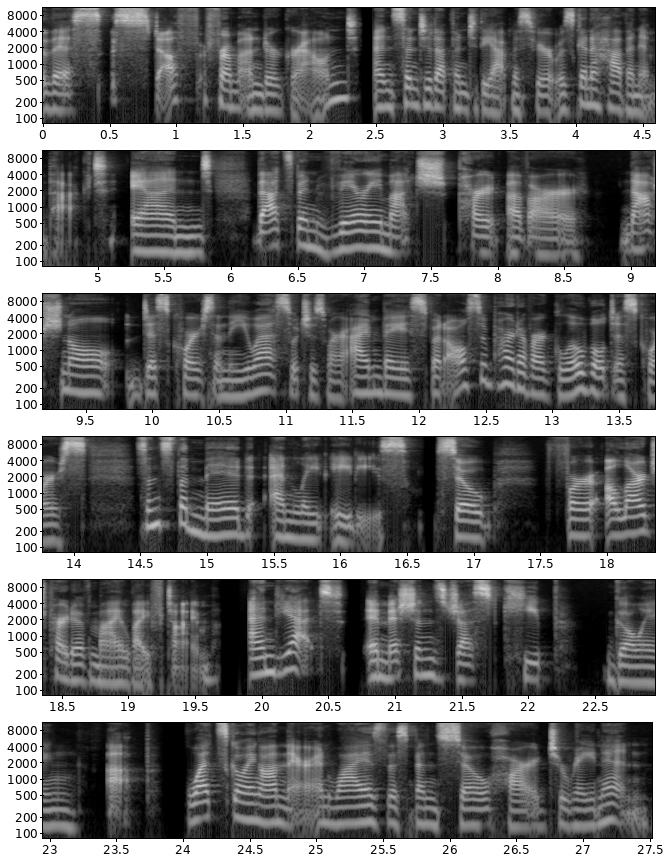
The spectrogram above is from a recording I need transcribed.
this stuff from underground and sent it up into the atmosphere, it was going to have an impact. And that's been very much part of our national discourse in the US, which is where I'm based, but also part of our global discourse since the mid and late 80s. So, for a large part of my lifetime. And yet, emissions just keep going up. What's going on there, and why has this been so hard to rein in?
